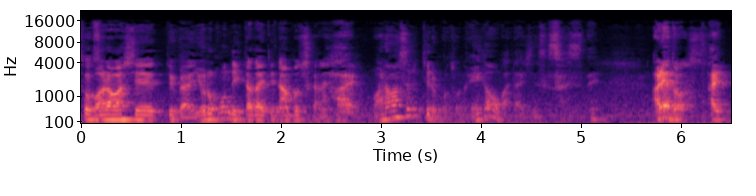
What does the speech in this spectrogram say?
笑わしてっていうか喜んでいただいてなんぼですかね、はい。笑わせるっていうのもその笑顔が大事ですから。そうですね。ありがとうございます。はい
